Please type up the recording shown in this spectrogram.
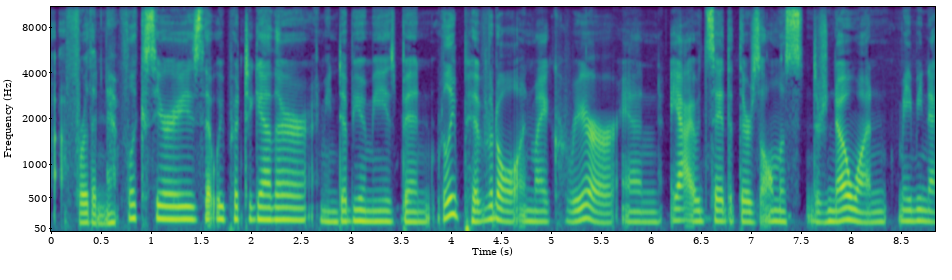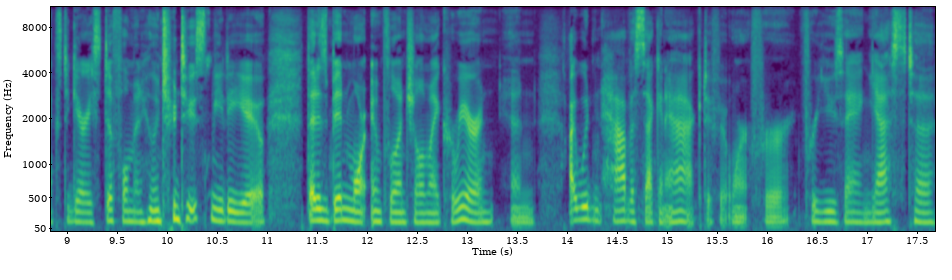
Uh, for the Netflix series that we put together. I mean, WME has been really pivotal in my career. And yeah, I would say that there's almost, there's no one, maybe next to Gary Stiffelman, who introduced me to you, that has been more influential in my career. And, and I wouldn't have a second act if it weren't for, for you saying yes to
